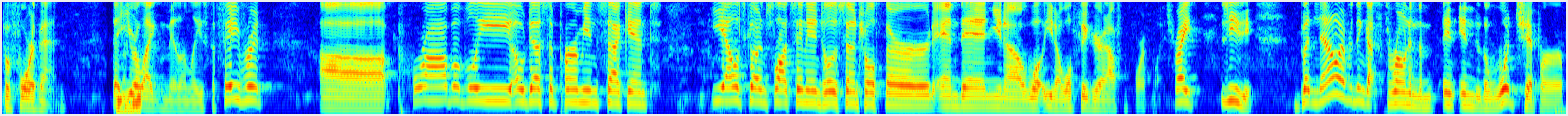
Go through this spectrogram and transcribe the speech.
before then that mm-hmm. you're like Midland Lee's the favorite. Uh probably Odessa Permian second yeah, let's go ahead and slot San Angelo Central third, and then you know we'll you know we'll figure it out for fourth place, right? It's easy. But now everything got thrown in the in, into the wood chipper,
